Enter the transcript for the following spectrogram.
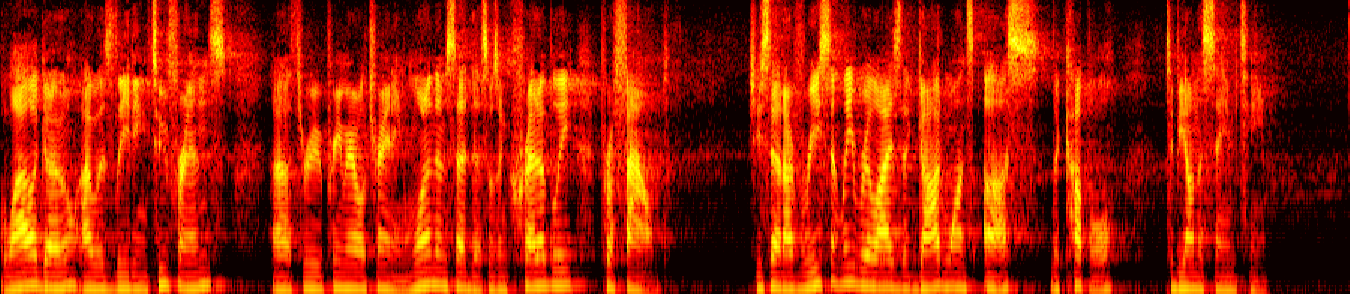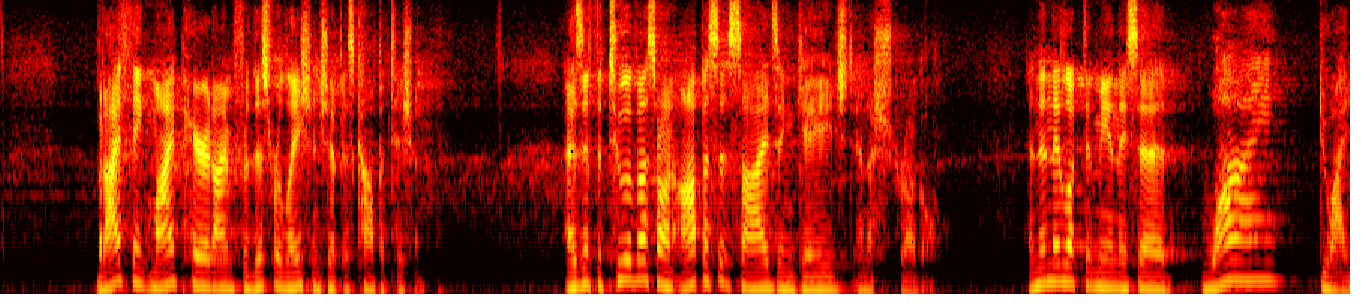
A while ago, I was leading two friends uh, through premarital training. One of them said this, it was incredibly profound. She said, I've recently realized that God wants us, the couple, to be on the same team. But I think my paradigm for this relationship is competition. As if the two of us are on opposite sides engaged in a struggle. And then they looked at me and they said, Why do I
